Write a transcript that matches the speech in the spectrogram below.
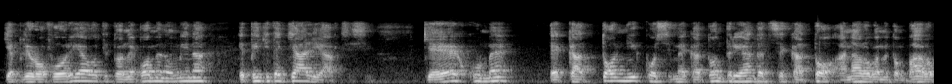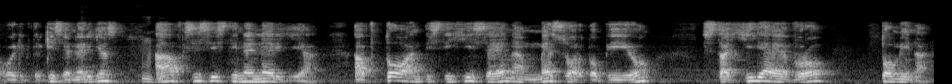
και πληροφορία ότι τον επόμενο μήνα επίκειται και άλλη αύξηση. Και έχουμε 120 με 130% ανάλογα με τον πάροχο ηλεκτρικής αύξηση στην ενέργεια. Αυτό αντιστοιχεί σε ένα μέσο αρτοπείο στα 1000 ευρώ το μήνα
